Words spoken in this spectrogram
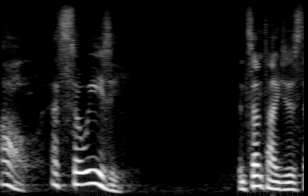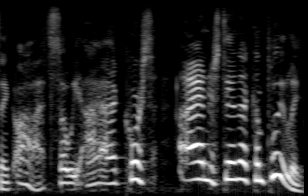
oh, that's so easy. And sometimes you just think, oh, that's so easy. I, of course, I understand that completely.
